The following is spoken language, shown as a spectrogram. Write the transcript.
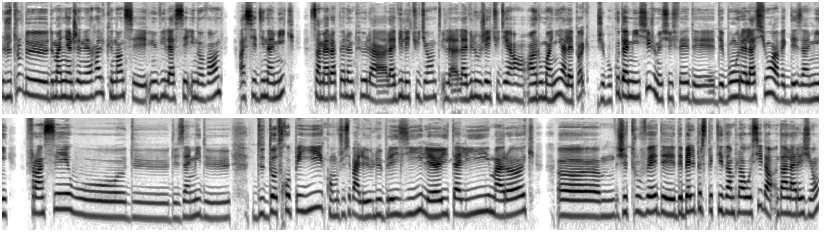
Je trouve de, de manière générale que Nantes, c'est une ville assez innovante, assez dynamique. Ça me rappelle un peu la, ville étudiante, la, ville où j'ai étudié en, Roumanie à l'époque. J'ai beaucoup d'amis ici, je me suis fait des, bonnes relations avec des amis français ou des amis de, d'autres pays, comme je sais pas, le, Brésil, l'Italie, Maroc. Euh, j'ai trouvé des, belles perspectives d'emploi aussi dans, la région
